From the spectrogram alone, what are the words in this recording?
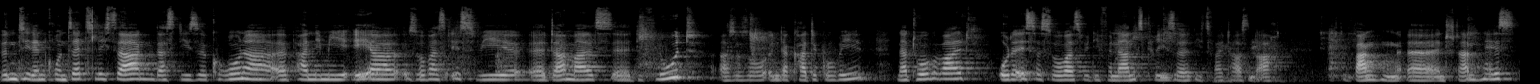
Würden Sie denn grundsätzlich sagen, dass diese Corona-Pandemie eher sowas ist wie äh, damals äh, die Flut, also so in der Kategorie Naturgewalt, oder ist es sowas wie die Finanzkrise, die 2008 durch die Banken äh, entstanden ist?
